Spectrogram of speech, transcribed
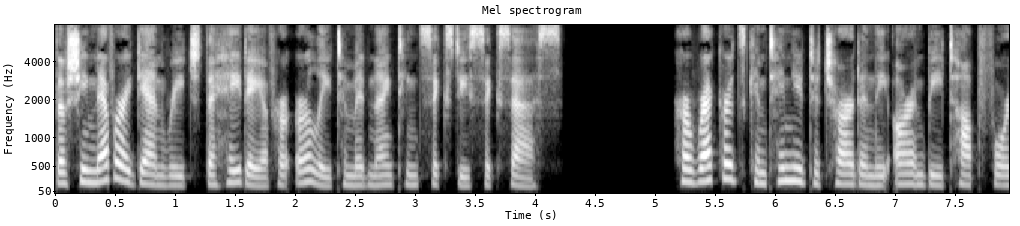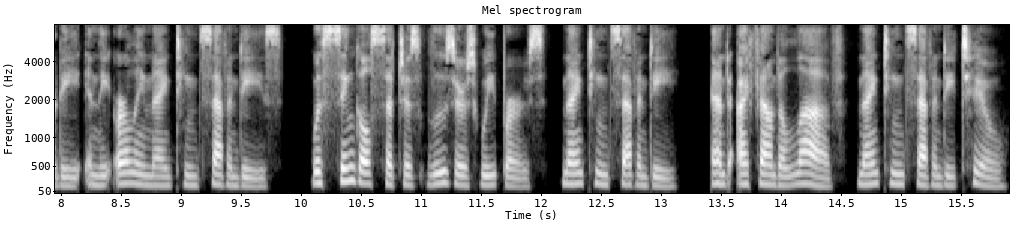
though she never again reached the heyday of her early to mid-1960s success. Her records continued to chart in the R&B top 40 in the early 1970s, with singles such as Losers Weepers, 1970, and I Found a Love, 1972.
